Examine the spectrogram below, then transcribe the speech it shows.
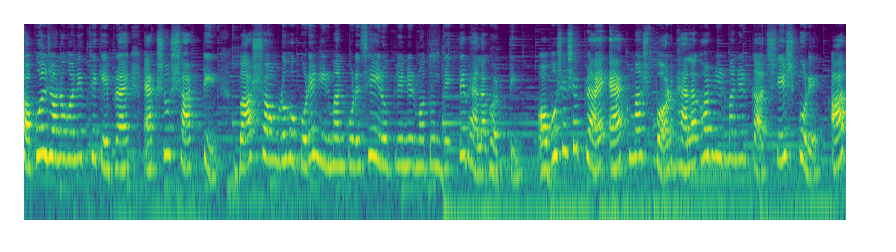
সকল জনগণের থেকে প্রায় একশো ষাটটি বাস সংগ্রহ করে নির্মাণ করেছে এরোপ্লেনের মতন দেখতে ভেলাঘরটি। অবশেষে প্রায় এক মাস পর ভেলাঘর নির্মাণের কাজ শেষ করে আজ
